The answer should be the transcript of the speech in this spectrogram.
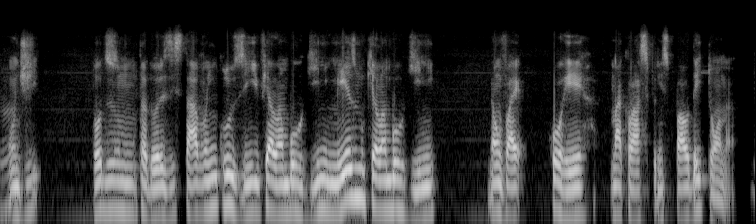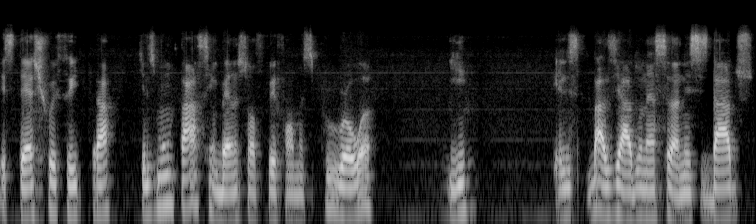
uhum. onde todas as montadoras estavam, inclusive a Lamborghini, mesmo que a Lamborghini não vai correr na classe principal Daytona. Esse teste foi feito para que eles montassem o Balance of Performance para o ROA e uhum eles, baseado nessa, nesses dados,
